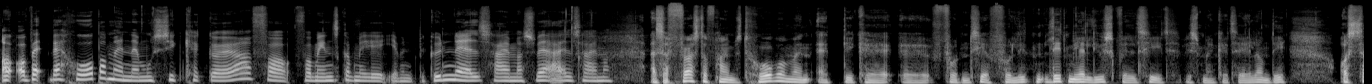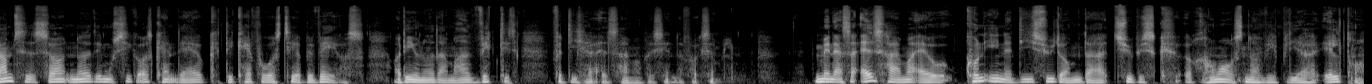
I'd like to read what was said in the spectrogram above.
Og, og hvad, hvad håber man, at musik kan gøre for, for mennesker med jamen, begyndende Alzheimer, svær Alzheimer? Altså først og fremmest håber man, at det kan øh, få den til at få lidt, lidt mere livskvalitet, hvis man kan tale om det. Og samtidig så noget af det musik også kan, det er jo, det kan få os til at bevæge os. Og det er jo noget, der er meget vigtigt for de her Alzheimer-patienter for eksempel. Men altså, Alzheimer er jo kun en af de sygdomme, der typisk rammer os, når vi bliver ældre.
